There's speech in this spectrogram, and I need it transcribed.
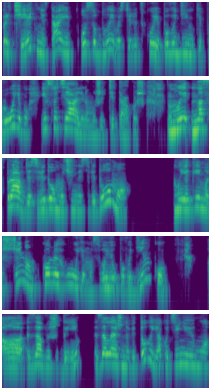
причетність да, і особливості людської поведінки, прояву і в соціальному житті також. Ми насправді свідомо чи несвідомо, ми якимось чином коригуємо свою поведінку а, завжди, залежно від того, як оцінюємо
